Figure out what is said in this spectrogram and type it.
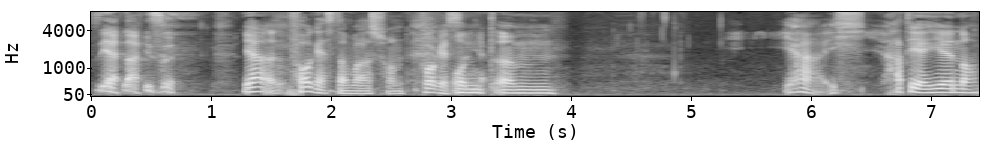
sehr leise. Ja, vorgestern war es schon. Vorgestern, Und ähm, ja, ich hatte ja hier noch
